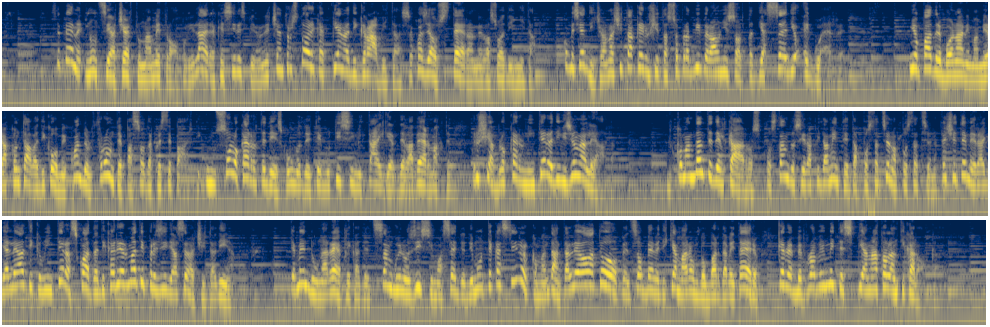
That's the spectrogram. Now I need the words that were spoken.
Sebbene non sia certo una metropoli, l'area che si respira nel centro storico è piena di gravitas, quasi austera nella sua dignità, come si addice a una città che è riuscita a sopravvivere a ogni sorta di assedio e guerre. Mio padre buonanima mi raccontava di come, quando il fronte passò da queste parti, un solo carro tedesco, uno dei temutissimi Tiger della Wehrmacht, riuscì a bloccare un'intera divisione alleata. Il comandante del carro, spostandosi rapidamente da postazione a postazione, fece temere agli alleati che un'intera squadra di carri armati presidiasse la cittadina. Temendo una replica del sanguinosissimo assedio di Monte Cassino, il comandante alleato pensò bene di chiamare un bombardamento aereo che avrebbe probabilmente spianato l'antica rocca.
